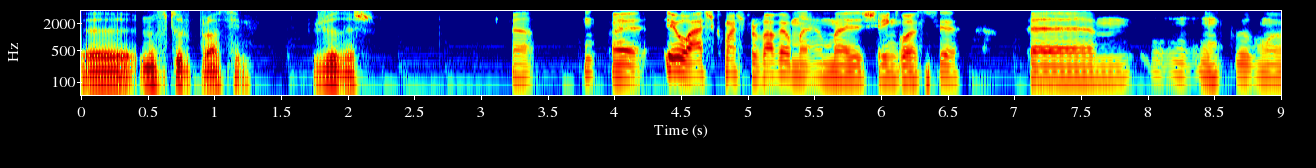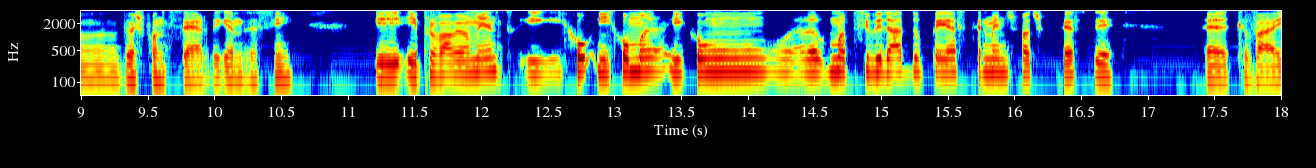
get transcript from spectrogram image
eh, no futuro próximo. Judas. Eh, eu acho que o mais provável é uma, uma geringonça um, um, um 2.0, digamos assim, e, e provavelmente e, com, e, com uma, e com uma possibilidade do PS ter menos votos que o PSD, uh, que, vai,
